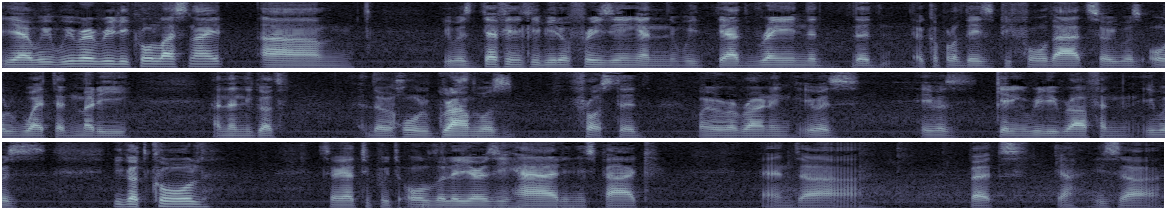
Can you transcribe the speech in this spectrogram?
Yeah, we, we were really cold last night. Um, it was definitely below freezing, and we they had rain the, the, a couple of days before that, so it was all wet and muddy. And then it got the whole ground was frosted when we were running. It was it was getting really rough, and it was he got cold, so he had to put all the layers he had in his pack. And uh, but yeah, he's uh,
